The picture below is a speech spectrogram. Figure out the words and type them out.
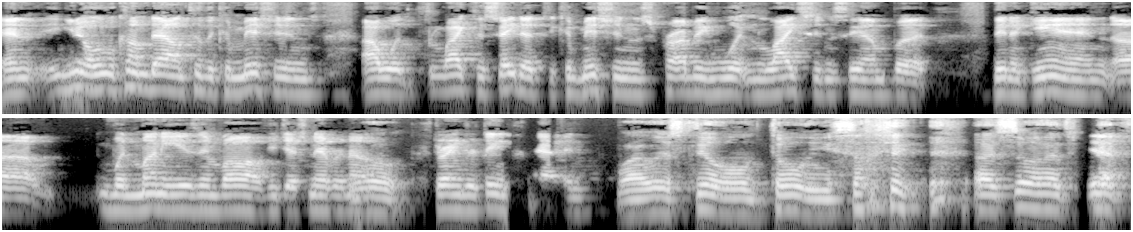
And you know, it will come down to the commissions. I would like to say that the commissions probably wouldn't license him, but then again, uh, when money is involved, you just never know. Well, Stranger things happen. While we're still on Toney, so I saw that yeah. that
